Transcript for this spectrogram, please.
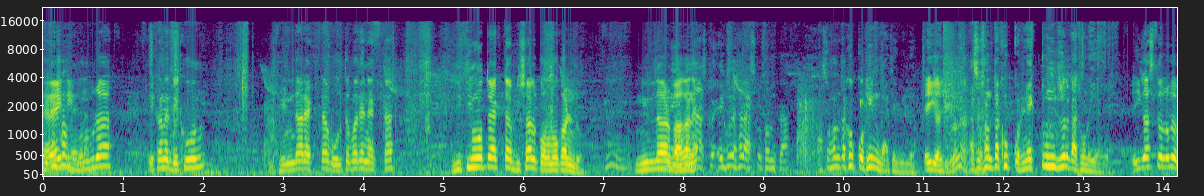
ভ্যারাইটি বন্ধুরা এখানে দেখুন ভেন্ডার একটা বলতে পারেন একটা রীতিমতো একটা বিশাল কর্মকাণ্ড। নীলদার বাগানে। এগুলো স্যার খুব কঠিন গাছ এগুলো। এই গাছগুলো না? আসকসন্ত্রা খুব কঠিন। একটু নিজের গাছ মরে যাবে। এই গাছ তো লোকে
